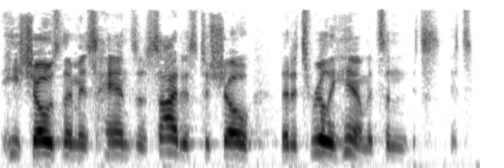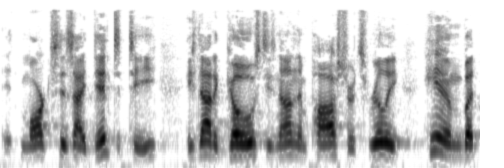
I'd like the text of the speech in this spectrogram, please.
he shows them his hands and his side is to show that it's really him. It's an, it's, it's, it marks his identity. He's not a ghost. He's not an impostor. It's really him. But,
